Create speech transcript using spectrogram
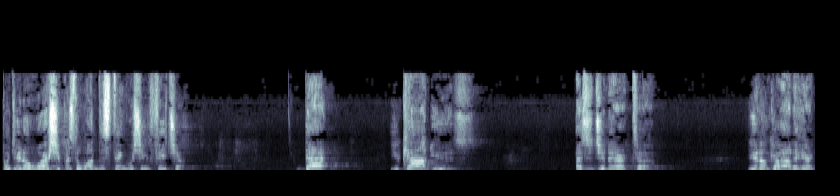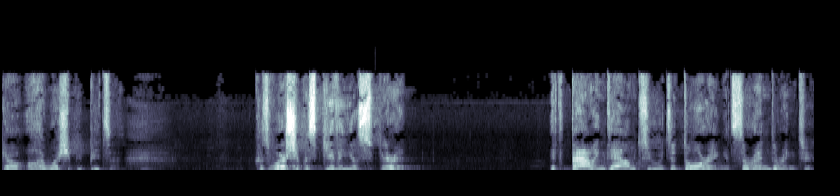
But you know, worship is the one distinguishing feature that you can't use as a generic term. You don't go out of here and go, Oh, I worship you, pizza. Because worship is giving your spirit. It's bowing down to, it's adoring, it's surrendering to.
